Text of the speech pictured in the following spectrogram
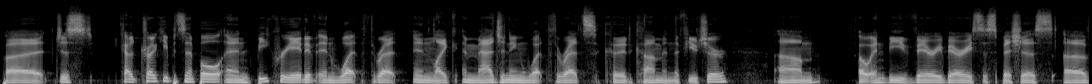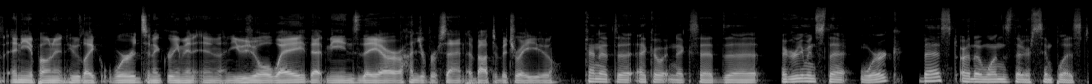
but just try to keep it simple and be creative in what threat in like imagining what threats could come in the future. Um, oh and be very very suspicious of any opponent who like words an agreement in an unusual way. That means they are 100% about to betray you. Kind of to echo what Nick said, the agreements that work best are the ones that are simplest.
